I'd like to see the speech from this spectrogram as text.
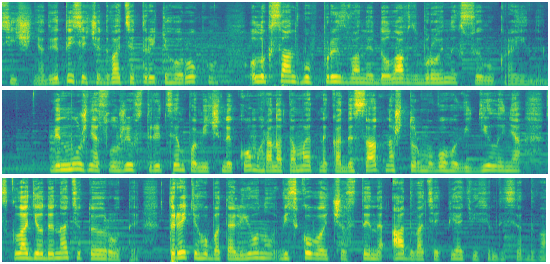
січня 2023 року Олександр був призваний до лав Збройних сил України. Він мужньо служив стрільцем-помічником гранатометника десантно-штурмового відділення в складі 11-ї роти 3-го батальйону військової частини А-2582.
